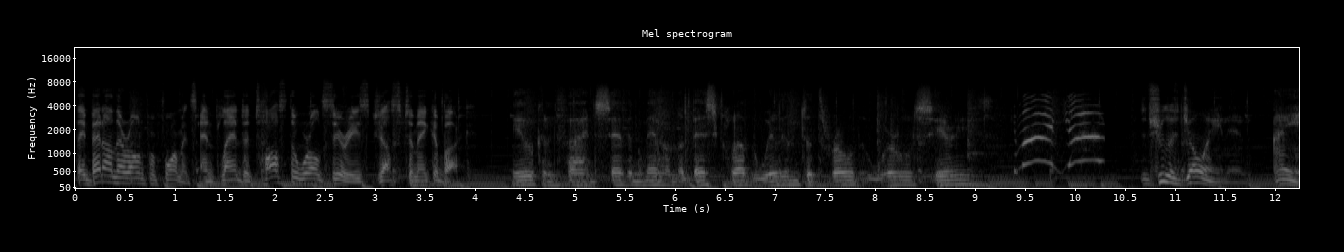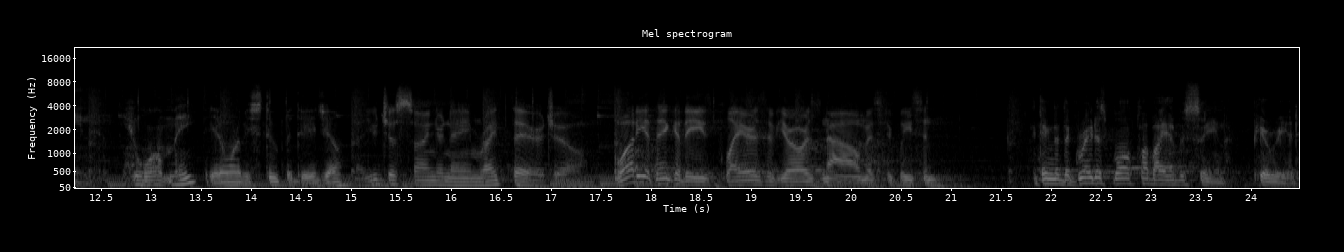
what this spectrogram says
They bet on their own performance and planned to toss the World Series just to make a buck. You can find seven men on the best club willing to throw the World Series? Come on, Joe! The truth is Joe ain't in. I ain't in. You want me? You don't want to be stupid, do you, Joe? Now, you just signed your name right there, Joe. What do you think of these players of yours now, Mr. Gleason? I think they're the greatest ball club I ever seen, period.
